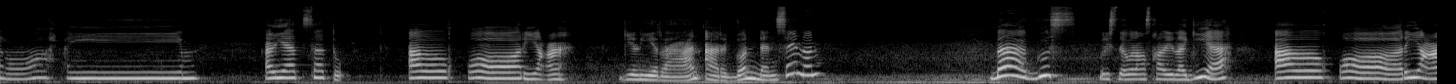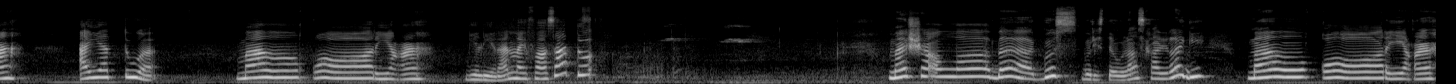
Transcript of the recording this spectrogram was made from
الرحيم Ayat 1 Al-Qari'ah Giliran Argon dan Senon Bagus Berisda ulang sekali lagi ya Al-Qari'ah Ayat 2 Mal-Qari'ah Giliran level 1 Masya Allah, bagus. Berisda ulang sekali lagi. Mal qari'ah.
